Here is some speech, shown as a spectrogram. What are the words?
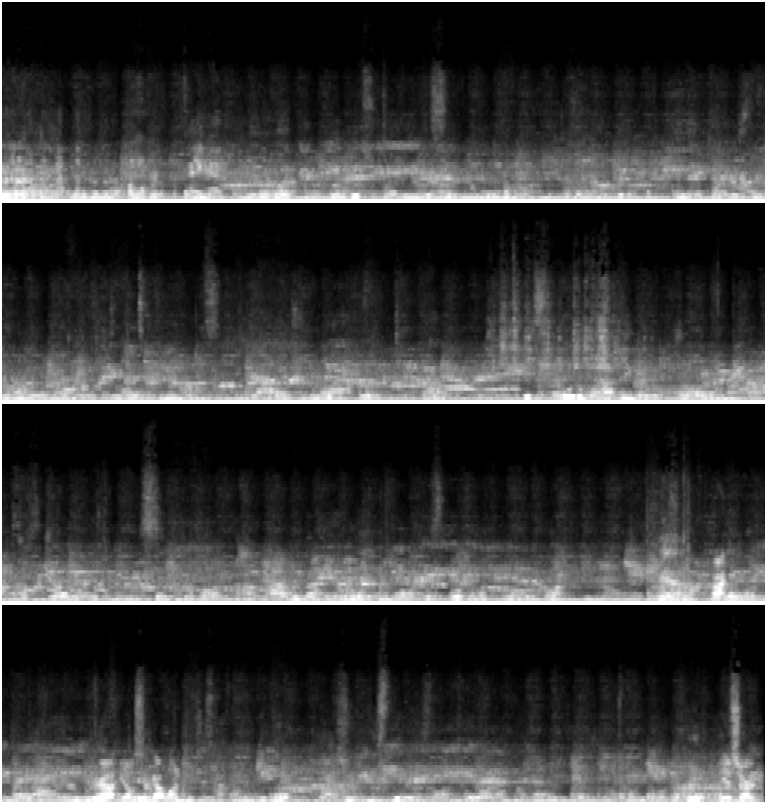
I won't it. All right. We're out. Y'all still got one. Yes, sir.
